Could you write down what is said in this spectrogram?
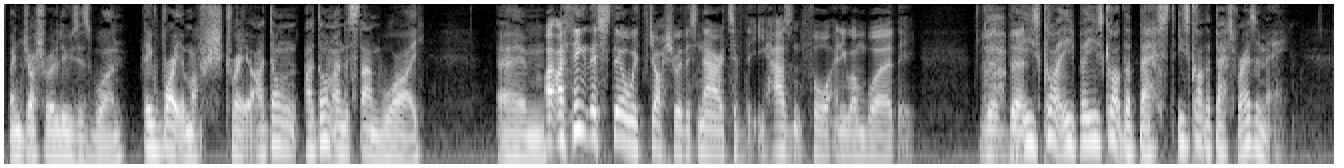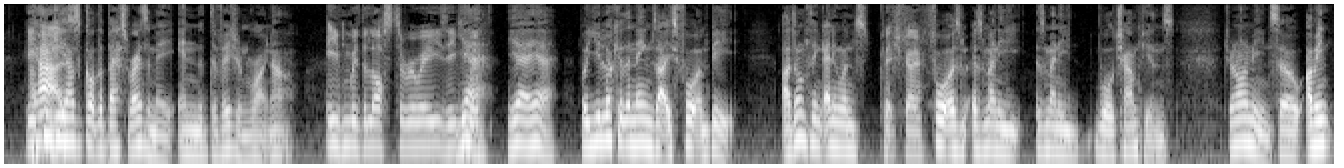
when Joshua loses one. They write him off straight. I don't I don't understand why. Um, I, I think there's still with Joshua this narrative that he hasn't fought anyone worthy. The, but the, he's got he, but he's got the best he's got the best resume. he I has, think he has got the best resume in the division right now. even with the loss to Ruiz, even Yeah, yeah, yeah. But you look at the names that he's fought and beat. I don't think anyone's Klitschko. fought as as many as many world champions. Do you know what I mean? So I mean,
